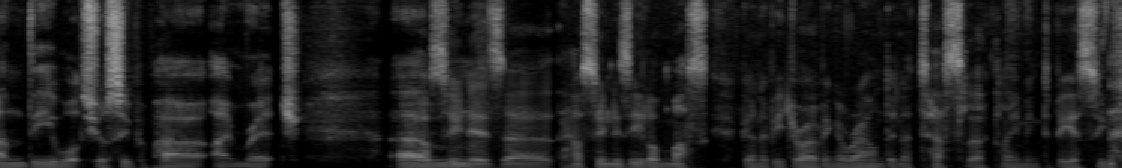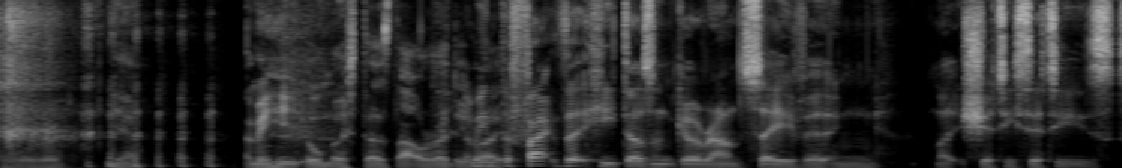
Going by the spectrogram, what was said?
and the "What's your superpower? I'm rich." how Um, soon is uh, how soon is Elon Musk going to be driving around in a Tesla claiming to be a superhero? yeah. I mean, he almost does that already, I mean, right? the fact that he doesn't go around saving like shitty cities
